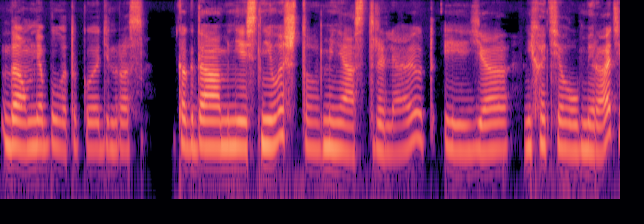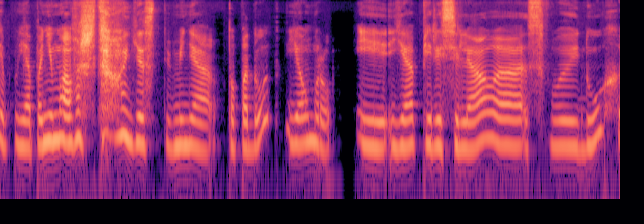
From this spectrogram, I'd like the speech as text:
Да, у меня было такое один раз. Когда мне снилось, что в меня стреляют, и я не хотела умирать, я, я понимала, что если в меня попадут, я умру. И я переселяла свой дух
